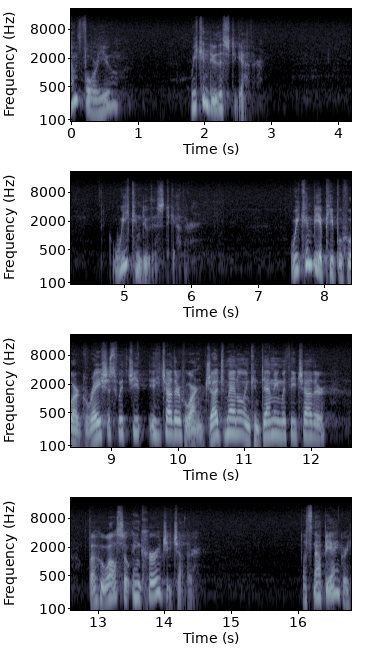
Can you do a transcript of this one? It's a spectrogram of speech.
I'm for you. We can do this together. We can do this together. We can be a people who are gracious with each other, who aren't judgmental and condemning with each other, but who also encourage each other. Let's not be angry.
